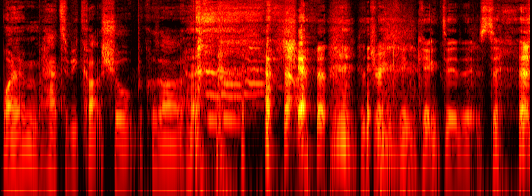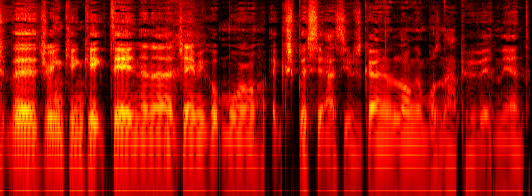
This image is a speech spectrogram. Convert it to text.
one of them had to be cut short because I, the drinking kicked in. It's the drinking kicked in and uh, Jamie got more explicit as he was going along and wasn't happy with it in the end.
